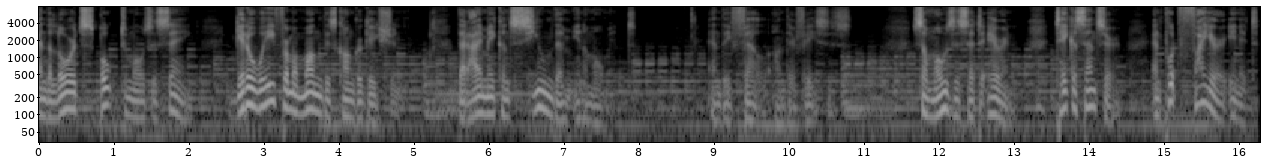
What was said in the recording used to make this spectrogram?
And the Lord spoke to Moses, saying, Get away from among this congregation, that I may consume them in a moment. And they fell on their faces. So Moses said to Aaron, Take a censer and put fire in it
